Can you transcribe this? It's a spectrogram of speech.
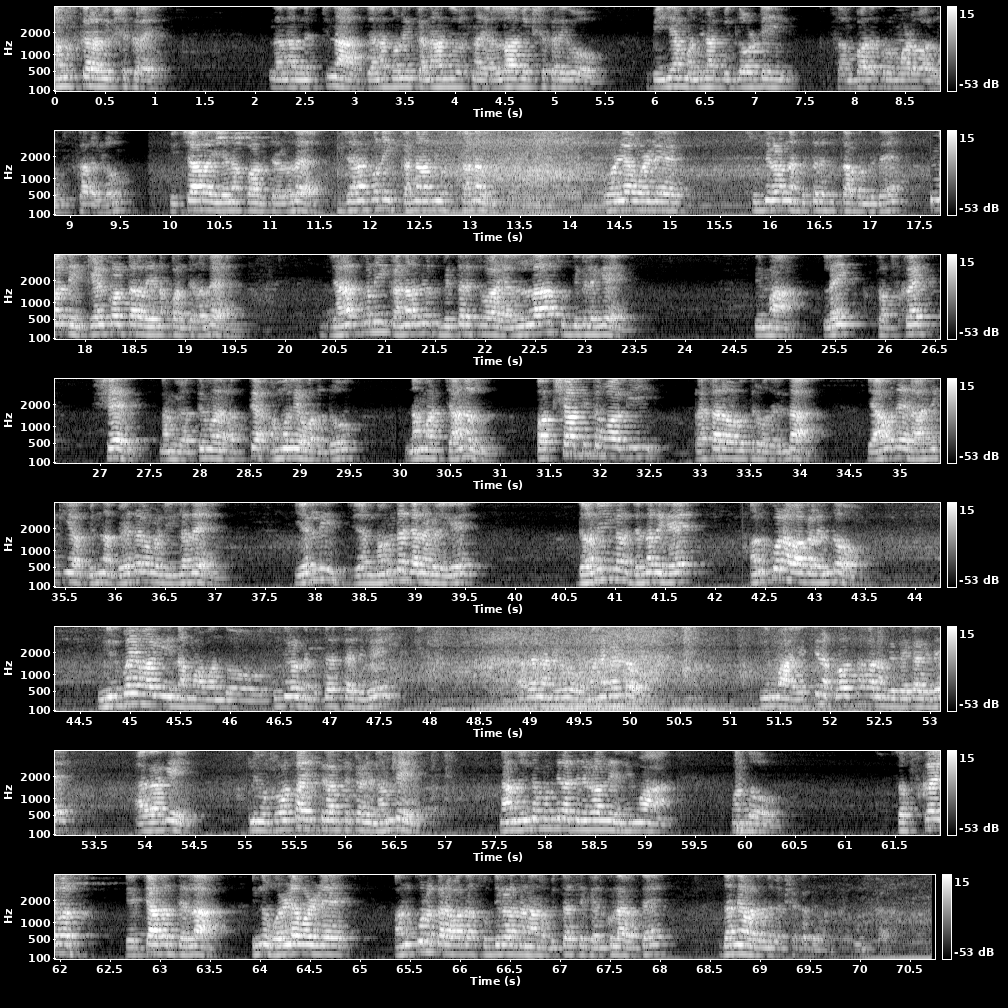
ನಮಸ್ಕಾರ ವೀಕ್ಷಕರೇ. ನನ್ನ ನೆಚ್ಚಿನ ಜನಧ್ವನಿ ಕನ್ನಡ ನ್ಯೂಸ್ನ ಎಲ್ಲ ವೀಕ್ಷಕರಿಗೂ ಬಿ ಎಂ ಮಂಜುನಾಥ್ ಬಿದ್ಲೋಟಿ ಸಂಪಾದಕರು ಮಾಡುವ ನಮಸ್ಕಾರಗಳು. ವಿಚಾರ ಏನಪ್ಪ ಅಂತ ಹೇಳಿದ್ರೆ, ಜನಧ್ವನಿ ಕನ್ನಡ ನ್ಯೂಸ್ ಚಾನಲ್ ಒಳ್ಳೆ ಒಳ್ಳೆ ಸುದ್ದಿಗಳನ್ನು ಬಿತ್ತರಿಸುತ್ತಾ ಬಂದಿದೆ. ನಿಮ್ಮಲ್ಲಿ ಕೇಳ್ಕೊಳ್ತಾ ಇರೋದು ಏನಪ್ಪ ಅಂತ ಹೇಳಿದ್ರೆ, ಜನಧ್ವನಿ ಕನ್ನಡ ನ್ಯೂಸ್ ಬಿತ್ತರಿಸುವ ಎಲ್ಲ ಸುದ್ದಿಗಳಿಗೆ ನಿಮ್ಮ ಲೈಕ್, ಸಬ್ಸ್ಕ್ರೈಬ್, ಶೇರ್ ನಮಗೆ ಅತ್ಯುಮ ಅತ್ಯ ಅಮೂಲ್ಯವಾದದ್ದು. ನಮ್ಮ ಚಾನಲ್ ಪಕ್ಷಾತೀತವಾಗಿ ಪ್ರಸಾರವಾಗುತ್ತಿರುವುದರಿಂದ ಯಾವುದೇ ರಾಜಕೀಯ ಭಿನ್ನ ಭೇದಗಳು ಇಲ್ಲದೆ ಎಲ್ಲಿ ಜ ನೊಂದ ಜನಗಳಿಗೆ, ಧ್ವನಿ ಇಲ್ಲದ ಜನರಿಗೆ ಅನುಕೂಲವಾಗಲೆಂದು ನಿರ್ಭಯವಾಗಿ ನಮ್ಮ ಒಂದು ಸುದ್ದಿಗಳನ್ನು ವಿತರಿಸ್ತಾ ಇದ್ದೀವಿ. ಅದನ್ನು ನೀವು ಮನಗಂಡು ನಿಮ್ಮ ಹೆಚ್ಚಿನ ಪ್ರೋತ್ಸಾಹ ನಮಗೆ ಬೇಕಾಗಿದೆ. ಹಾಗಾಗಿ ನೀವು ಪ್ರೋತ್ಸಾಹಿಸ್ತೀರಾ ಅಂತ ಕೇಳಿ ನಂಬಿ ನಾನು ಇನ್ನು ಮುಂದಿನ ದಿನಗಳಲ್ಲಿ ನಿಮ್ಮ ಒಂದು ಸಬ್ಸ್ಕ್ರೈಬರ್ಸ್ ಹೆಚ್ಚಾದಂತೆಲ್ಲ ಇನ್ನೂ ಒಳ್ಳೆ ಒಳ್ಳೆ ಅನುಕೂಲಕರವಾದ ಸುದ್ದಿಗಳನ್ನು ನಾನು ಬಿತ್ತರಿಸಲಿಕ್ಕೆ ಅನುಕೂಲ ಆಗುತ್ತೆ. ಧನ್ಯವಾದಗಳು ವೀಕ್ಷಕ ನಮಸ್ಕಾರ.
